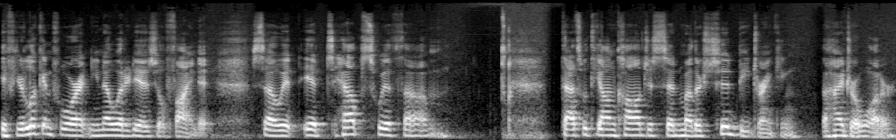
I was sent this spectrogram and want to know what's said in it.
if you're looking for it and you know what it is, you'll find it. So it, it helps with, um, that's what the oncologist said mother should be drinking, the hydro water.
